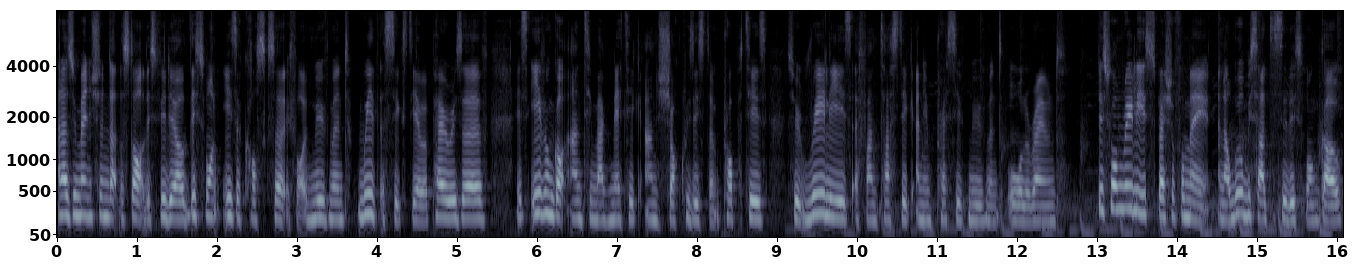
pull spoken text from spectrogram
And as we mentioned at the start of this video, this one is a COSC certified movement with a 60 hour power reserve. It's even got anti-magnetic and shock resistant properties. So it really is a fantastic and impressive movement all around. This one really is special for me and I will be sad to see this one go.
